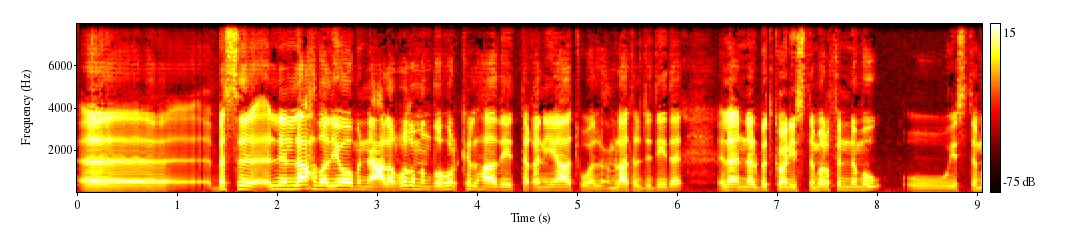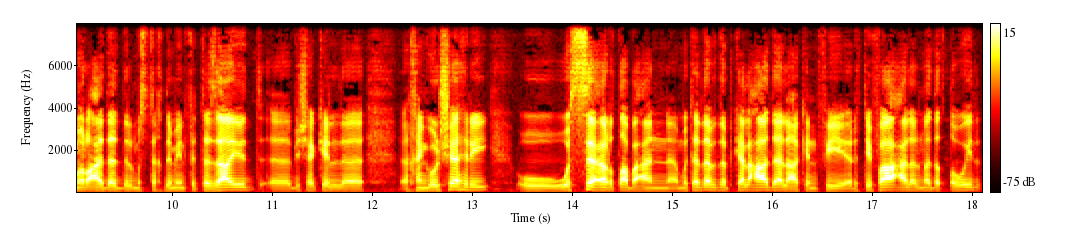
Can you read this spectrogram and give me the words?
أه بس اللي نلاحظه اليوم إنه على الرغم من ظهور كل هذه التقنيات والعملات الجديدة الا أن البيتكوين يستمر في النمو ويستمر عدد المستخدمين في التزايد أه بشكل أه خلينا نقول شهري والسعر طبعا متذبذب كالعادة لكن في ارتفاع على المدى الطويل.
